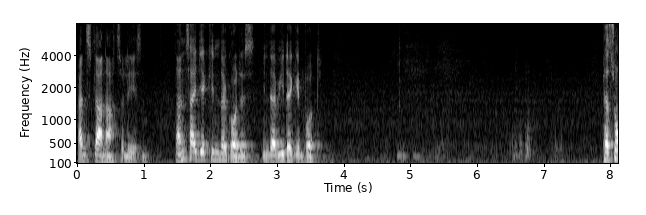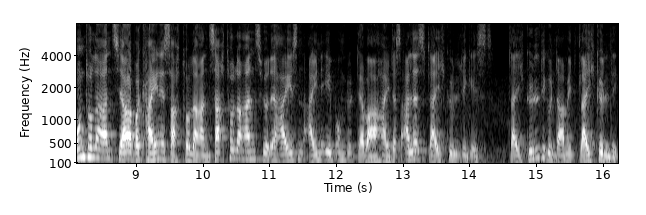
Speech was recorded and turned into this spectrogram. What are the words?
ganz klar nachzulesen. Dann seid ihr Kinder Gottes in der Wiedergeburt. Personentoleranz ja, aber keine Sachtoleranz. Sachtoleranz würde heißen Einebnung der Wahrheit, dass alles gleichgültig ist. Gleichgültig und damit gleichgültig.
